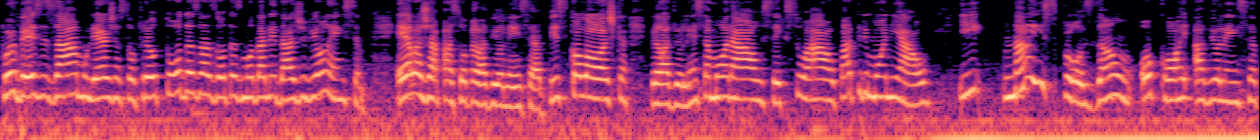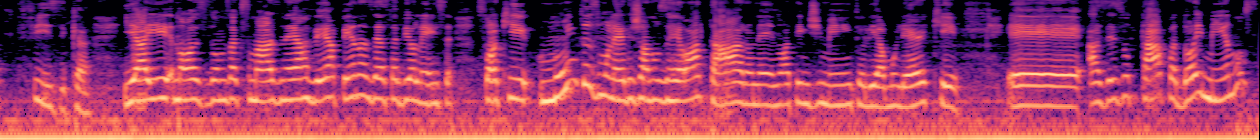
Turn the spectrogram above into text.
por vezes a mulher já sofreu todas as outras modalidades de violência. Ela já passou pela violência psicológica, pela violência moral, sexual, patrimonial e na explosão ocorre a violência física. E aí nós estamos acostumados né, a ver apenas essa violência. Só que muitas mulheres já nos relataram, né, no atendimento ali, a mulher que é, às vezes o tapa dói menos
